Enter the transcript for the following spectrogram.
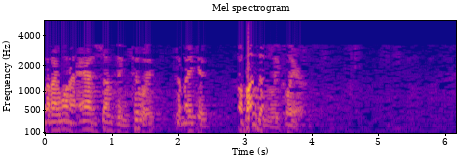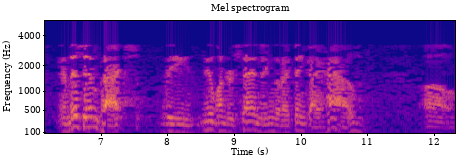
But I want to add something to it to make it abundantly clear. And this impacts the new understanding that I think I have, uh,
